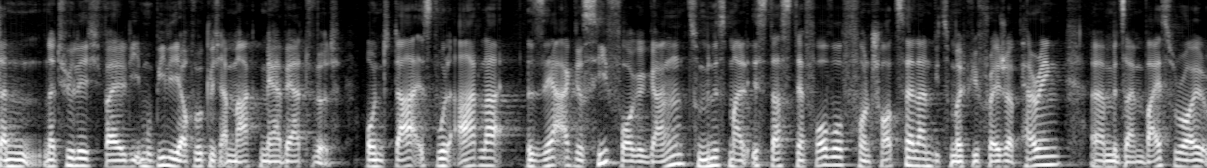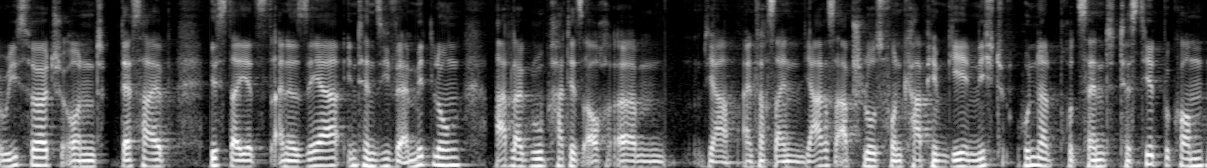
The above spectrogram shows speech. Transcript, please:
dann natürlich, weil die Immobilie auch wirklich am Markt mehr wert wird. Und da ist wohl Adler sehr aggressiv vorgegangen. Zumindest mal ist das der Vorwurf von Shortsellern, wie zum Beispiel Fraser Paring äh, mit seinem Viceroy Research. Und deshalb ist da jetzt eine sehr intensive Ermittlung. Adler Group hat jetzt auch ähm, ja, einfach seinen Jahresabschluss von KPMG nicht 100% testiert bekommen.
